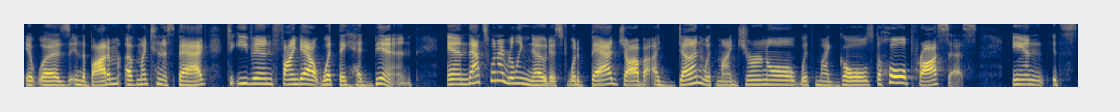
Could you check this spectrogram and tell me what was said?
It was in the bottom of my tennis bag to even find out what they had been. And that's when I really noticed what a bad job I'd done with my journal, with my goals, the whole process. And it's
